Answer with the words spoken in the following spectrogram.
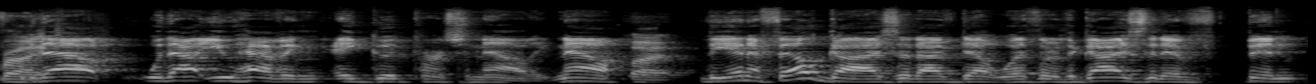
right. without without you having a good personality. Now, right. the NFL guys that I've dealt with are the guys that have been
